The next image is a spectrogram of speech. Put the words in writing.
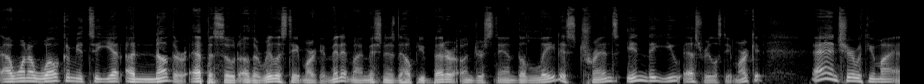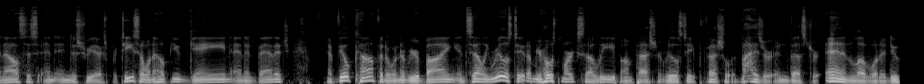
I want to welcome you to yet another episode of the Real Estate Market Minute. My mission is to help you better understand the latest trends in the U.S. real estate market and share with you my analysis and industry expertise. I want to help you gain an advantage and feel confident whenever you're buying and selling real estate. I'm your host, Mark Salib. I'm passionate real estate professional, advisor, investor, and love what I do.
